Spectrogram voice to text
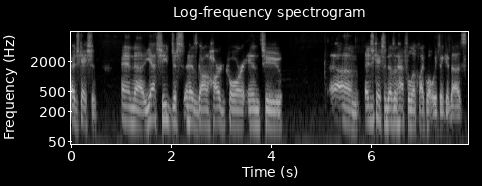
education. And uh, yeah, she just has gone hardcore into um, education doesn't have to look like what we think it does,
